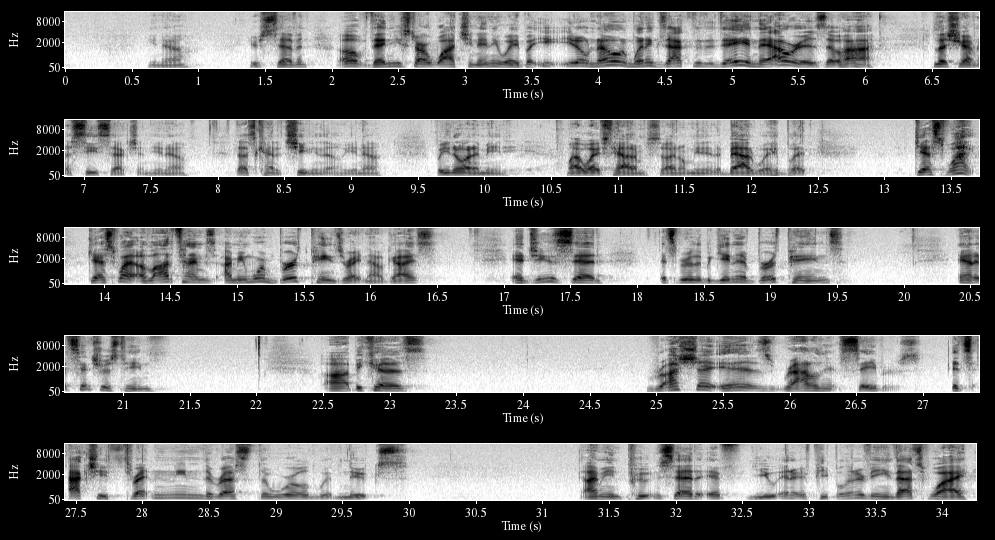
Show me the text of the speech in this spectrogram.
You know, you're seven. Oh, then you start watching anyway, but you, you don't know when exactly the day and the hour is, though, huh? Unless you're having a C section, you know. That's kind of cheating, though, you know. But you know what I mean. My wife's had them, so I don't mean it in a bad way, but guess what? Guess what? A lot of times, I mean, we're in birth pains right now, guys. And Jesus said, it's really the beginning of birth pains. And it's interesting uh, because Russia is rattling its sabers. It's actually threatening the rest of the world with nukes. I mean, Putin said if, you, if people intervene, that's why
